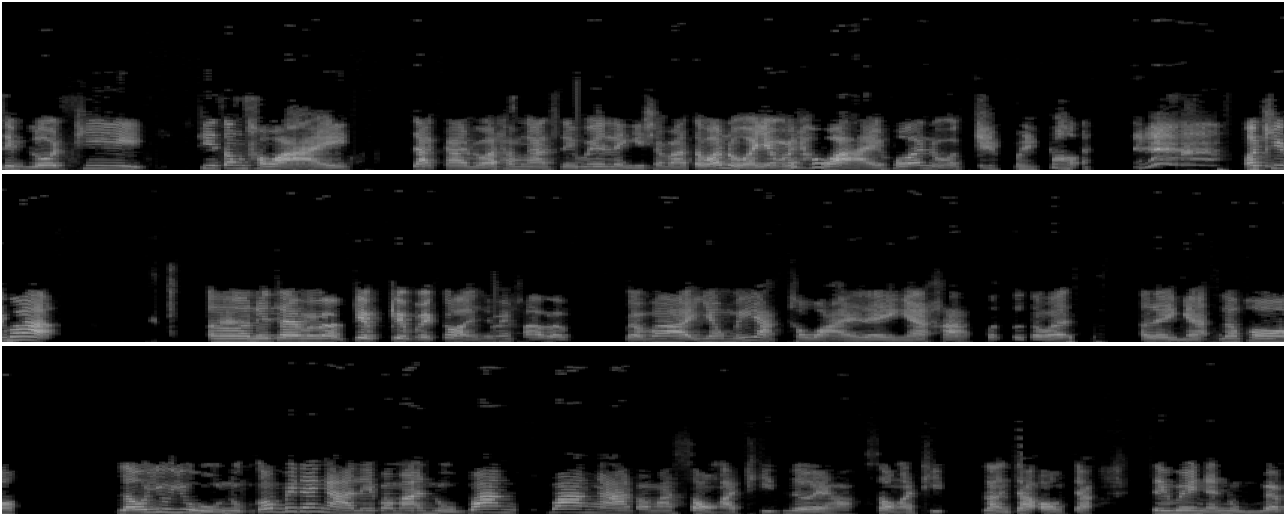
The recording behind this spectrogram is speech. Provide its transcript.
สิบรถที่ที่ต้องถวายจากการแบบว่าทำงานเซเว่นอะไรอย่างงี้ใช่ไหมแต่ว่าหนูยังไม่ถวาย เพราะว่าหนูเก็บไว้ก่อนเพราะคิดว่า เออในใจมันแบบเก็บเก็บไว้ก่อนใช่ไหมคะ แบบ แบบว่ายังไม่อยากถวายอะไรอย่างเงี้ยค่ะแต่แต่ว่าอะไรอย่างเงี้ย แล้วพอแล้วอยู่ๆหนูก็ไม่ได้งานเลยประมาณหนูว่างว่างงานประมาณสองอาทิตย์เลยค่ะสองอาทิตย์หลังจากออกจากเซเว่นเนี่ยหนูแบบ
